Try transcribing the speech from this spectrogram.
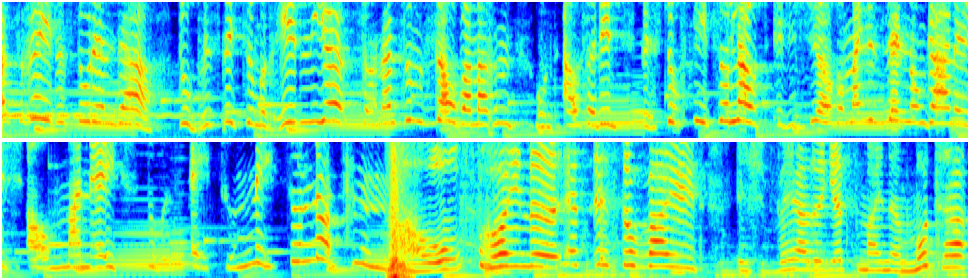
was redest du denn da? Du bist nicht zum Reden hier, sondern zum Saubermachen. Und außerdem bist du viel zu laut. Ich höre meine Sendung gar nicht. Oh Mann, ey, du bist echt zu nichts zu nutzen. Oh, Freunde, es ist soweit. Ich werde jetzt meine Mutter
